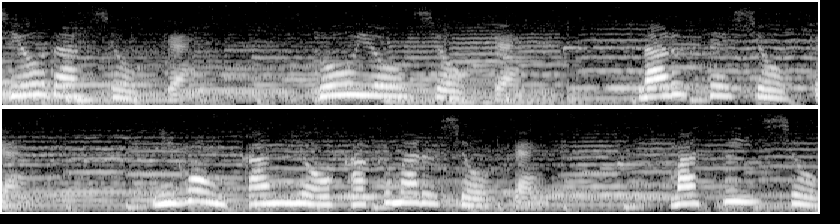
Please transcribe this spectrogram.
千代田証券東洋証券成瀬証券日本産業角丸証券松井証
